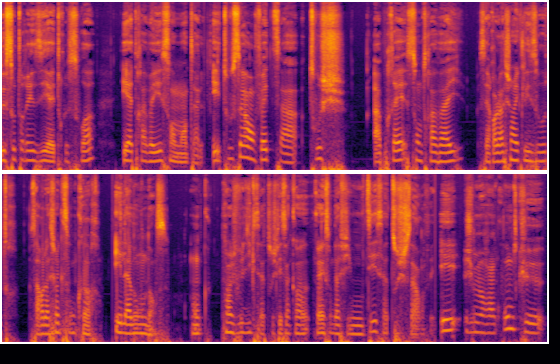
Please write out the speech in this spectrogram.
de s'autoriser à être soi et à travailler son mental. Et tout ça, en fait, ça touche après son travail, ses relations avec les autres, sa relation avec son corps et l'abondance. Donc, quand je vous dis que ça touche les cinq connexions de la féminité, ça touche ça en fait. Et je me rends compte que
